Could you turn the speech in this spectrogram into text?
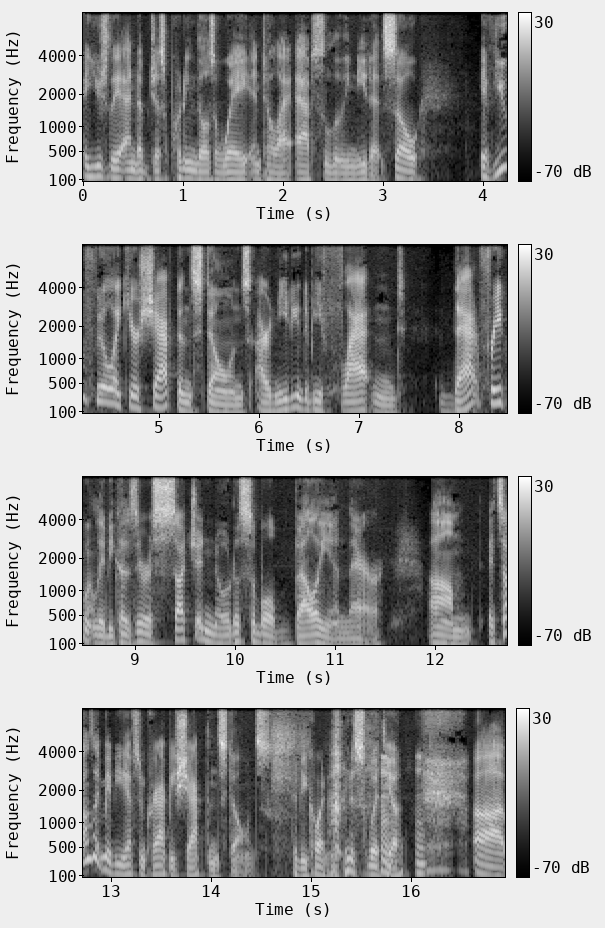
I usually end up just putting those away until I absolutely need it. So if you feel like your Shapton stones are needing to be flattened that frequently because there is such a noticeable belly in there, um, it sounds like maybe you have some crappy Shapton stones, to be quite honest with you. uh,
